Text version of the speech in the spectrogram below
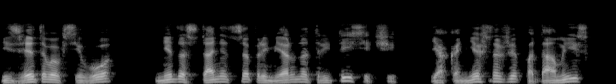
Из этого всего мне достанется примерно три тысячи. Я, конечно же, подам иск.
